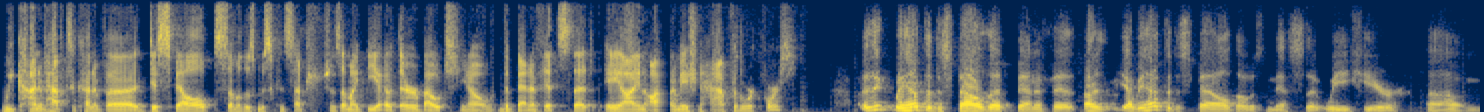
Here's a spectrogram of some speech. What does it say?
we kind of have to kind of uh, dispel some of those misconceptions that might be out there about, you know, the benefits that AI and automation have for the workforce? I think we have to dispel the benefit, or yeah, we have to dispel those myths that we hear um,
